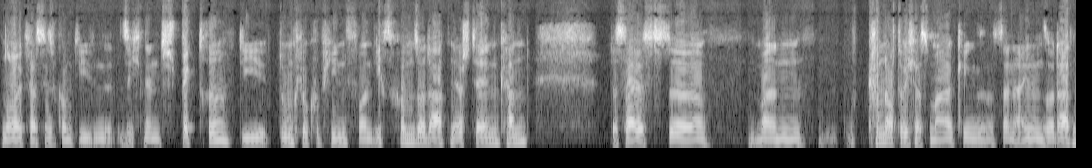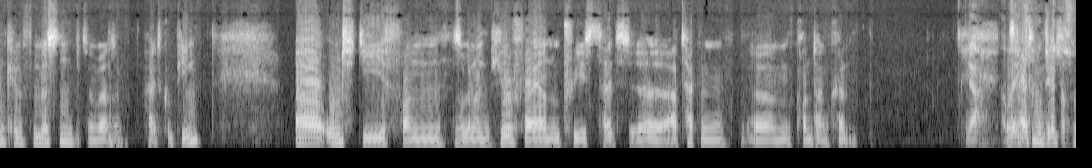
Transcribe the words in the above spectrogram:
neue Klasse hinzukommt, die sich nennt Spektre, die dunkle Kopien von XCOM-Soldaten erstellen kann. Das heißt, äh, man kann auch durchaus mal gegen seine eigenen Soldaten kämpfen müssen, beziehungsweise halt Kopien äh, und die von sogenannten Purifiern und Priest halt äh, Attacken ähm, kontern können. Ja, aber Des Weiteren wird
